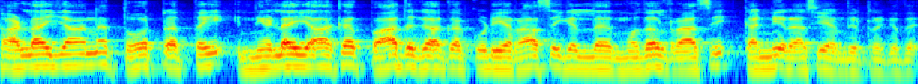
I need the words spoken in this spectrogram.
கலையான தோற்றத்தை நிலையாக பாதுகாக்கக்கூடிய ராசிகளில் முதல் ராசி கன்னி ராசியாக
